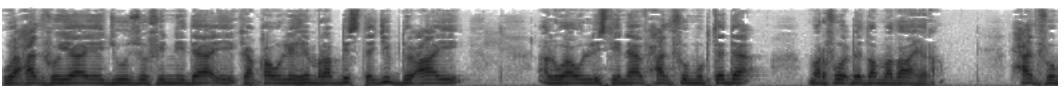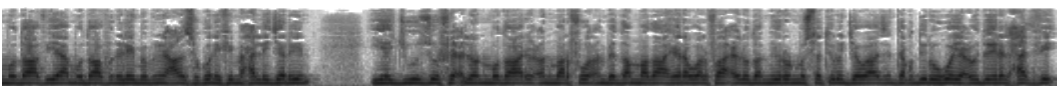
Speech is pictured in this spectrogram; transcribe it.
wa xadfu yaa yajuusu fi nidaai ka qowlihim rabi stajib ducaa'i alwaaw listinaaf xadfu mubtada marfuuc bidama daahira xadfu mudaaf yaa mudaafu ilay mabnuuc cala sukuuni fi maxali jarin yajuuzu ficlu mudaaricu marfuucu bdama daahira wاlfaacilu damiiru mustatiru jawaaza taqdiru huwa yacuudu ilى اlxadfi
